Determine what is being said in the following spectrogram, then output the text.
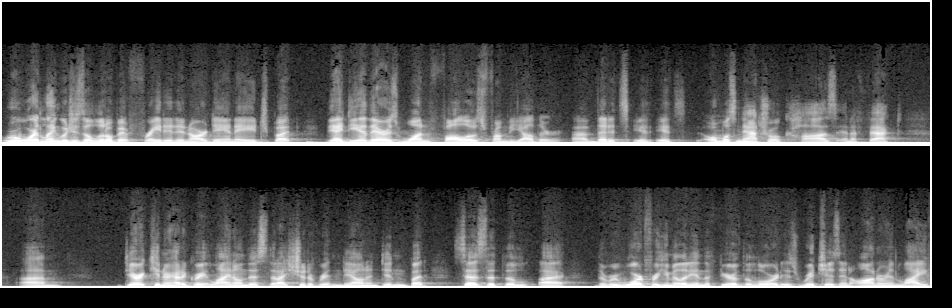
reward language is a little bit freighted in our day and age, but the idea there is one follows from the other, um, that it's, it, it's almost natural cause and effect. Um, Derek Kidner had a great line on this that I should have written down and didn't, but says that the, uh, the reward for humility and the fear of the Lord is riches and honor in life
